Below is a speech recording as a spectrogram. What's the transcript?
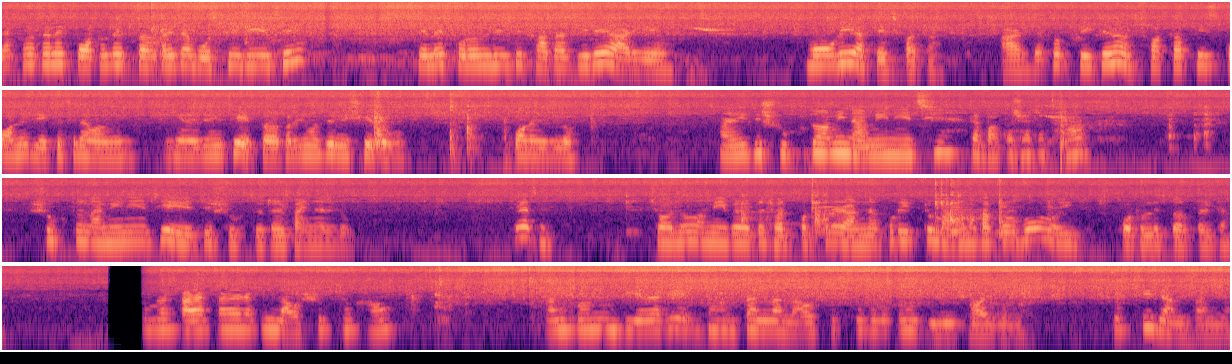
দেখো, এখানে পটলের তরকারিটা বসিয়ে দিয়েছি। তেলে ফোড়ন দিয়েছি সাদা জিরে আর ইয়ে মৌরি আর তেজপাতা। আর দেখো, ফ্রিজে না ছটা পিস পনির রেখেছিলাম আমি। ভেঙে নিয়েছি, এর তরকারির মধ্যে মিশিয়ে দেবো পনিরগুলো। আর এই যে শুক্তো আমি নামিয়ে নিয়েছি, এটা বাতাসাটা থাক। শুক্তো নামিয়ে নিয়েছি, এই হচ্ছে শুক্তোটার ফাইনাল লুক ঠিক আছে? চলো, আমি এবার ওটা ঝটপট করে রান্না করে একটু মাখা করব ওই পটলের তরকারিটা। তোমরা কারা কারা এরকম লাউ শুক্তো খাও? আমি কোনো বিয়ের আগে জানতাম না লাউ শুক্তো বলে কোনো জিনিস হয় বলে। সত্যি জানতাম না।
